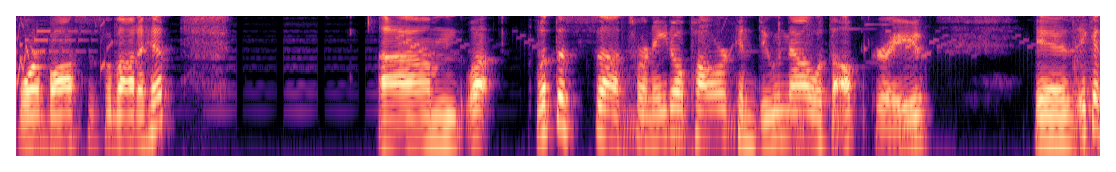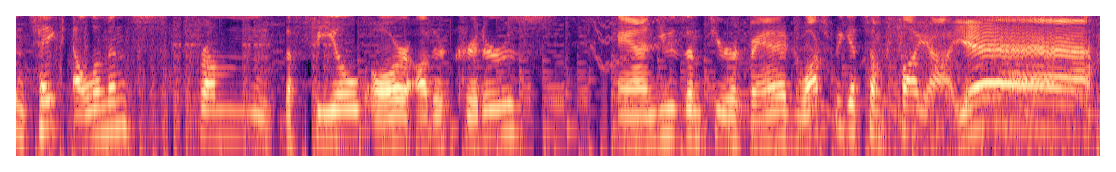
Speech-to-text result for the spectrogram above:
Four bosses without a hit. Um, what, what this uh, tornado power can do now with the upgrade is it can take elements from the field or other critters and use them to your advantage. Watch me get some fire! Yeah!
